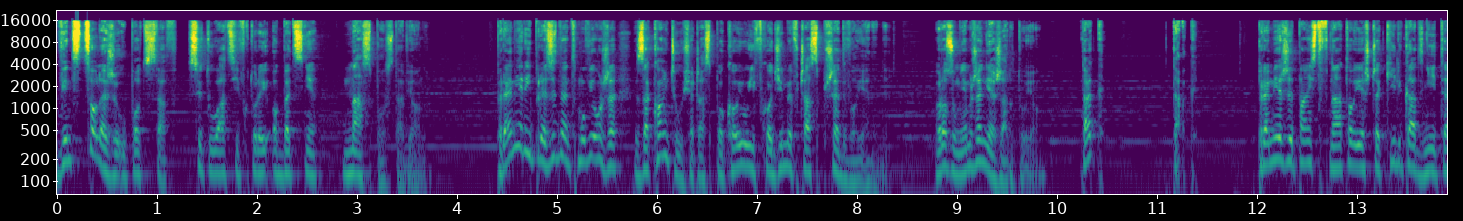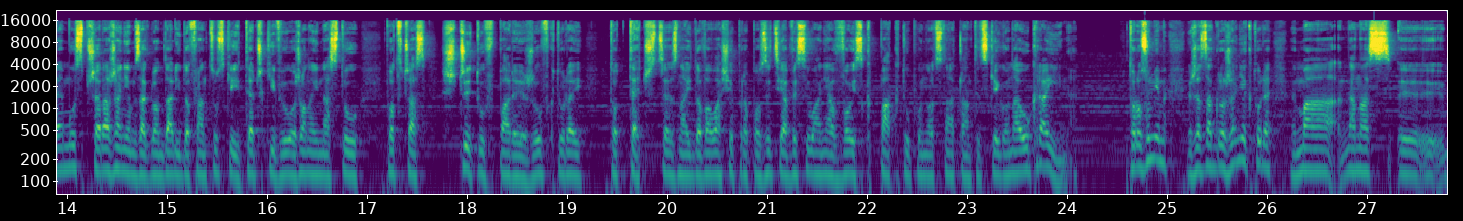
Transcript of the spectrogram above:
Więc co leży u podstaw sytuacji, w której obecnie nas postawiono? Premier i prezydent mówią, że zakończył się czas pokoju i wchodzimy w czas przedwojenny. Rozumiem, że nie żartują. Tak? Tak. Premierzy państw NATO jeszcze kilka dni temu z przerażeniem zaglądali do francuskiej teczki wyłożonej na stół podczas szczytu w Paryżu, w której to teczce znajdowała się propozycja wysyłania wojsk Paktu Północnoatlantyckiego na Ukrainę. To rozumiem, że zagrożenie, które ma na nas yy,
